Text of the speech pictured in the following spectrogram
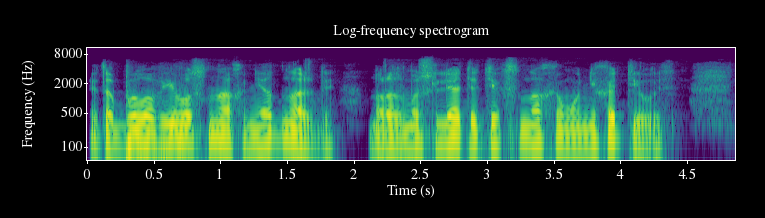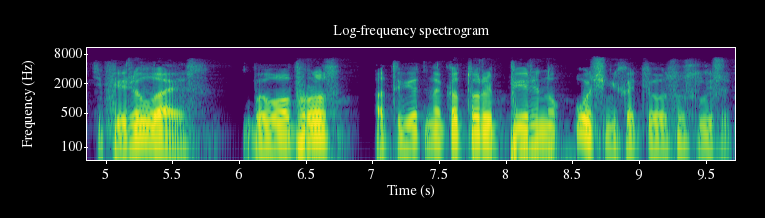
Это было в его снах не однажды, но размышлять о тех снах ему не хотелось. Теперь Илайс. Был вопрос, ответ на который Перину очень хотелось услышать.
